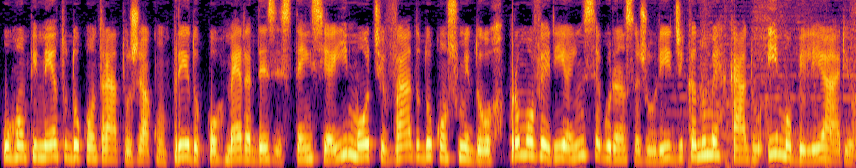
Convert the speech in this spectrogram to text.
o rompimento do contrato já cumprido por mera desistência imotivada do consumidor promoveria insegurança jurídica no mercado imobiliário.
